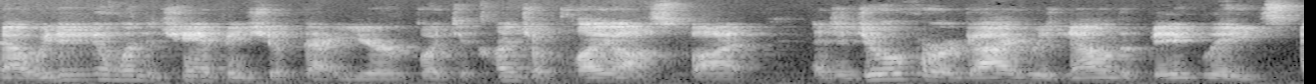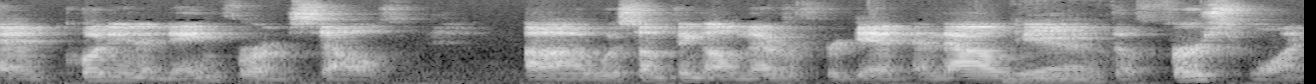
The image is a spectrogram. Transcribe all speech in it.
Now we didn't win the championship that year, but to clinch a playoff spot and to do it for a guy who's now in the big leagues and putting a name for himself uh, was something I'll never forget, and that'll be Yeah. the first one.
